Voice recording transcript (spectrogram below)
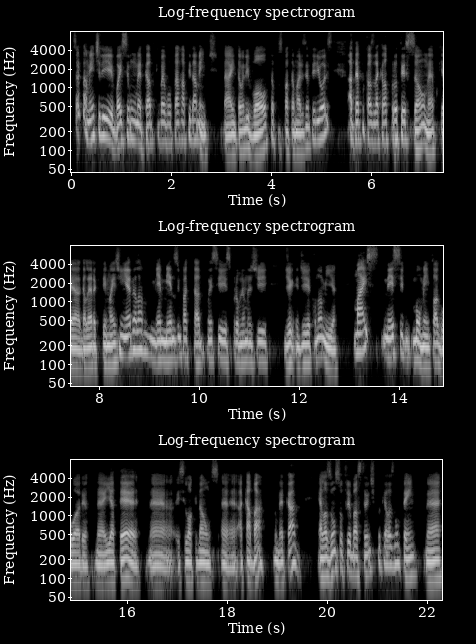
certamente ele vai ser um mercado que vai voltar rapidamente. Tá? Então ele volta para os patamares anteriores, até por causa daquela proteção, né? Porque a galera que tem mais dinheiro, ela é menos impactada com esses problemas de, de, de economia. Mas, nesse momento agora, né, e até né, esse lockdown é, acabar no mercado, elas vão sofrer bastante porque elas não têm né,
